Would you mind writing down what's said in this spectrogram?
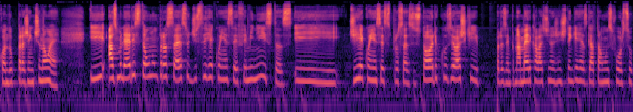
Quando para a gente não é. E as mulheres estão num processo de se reconhecer feministas e de reconhecer esses processos históricos. Eu acho que por exemplo, na América Latina, a gente tem que resgatar um esforço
